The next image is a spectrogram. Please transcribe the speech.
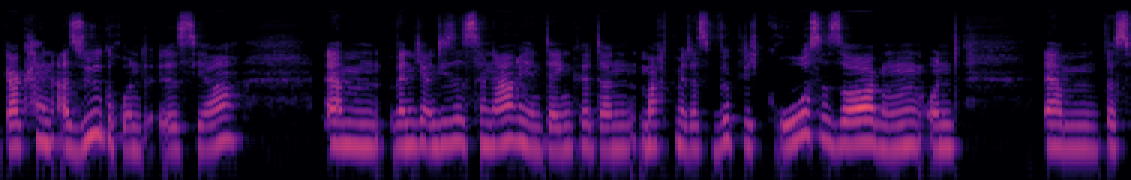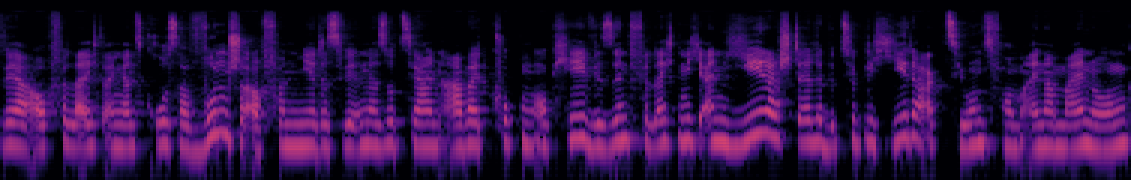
gar kein Asylgrund ist, ja. Ähm, wenn ich an diese Szenarien denke, dann macht mir das wirklich große Sorgen und ähm, das wäre auch vielleicht ein ganz großer Wunsch auch von mir, dass wir in der sozialen Arbeit gucken, okay, wir sind vielleicht nicht an jeder Stelle bezüglich jeder Aktionsform einer Meinung,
